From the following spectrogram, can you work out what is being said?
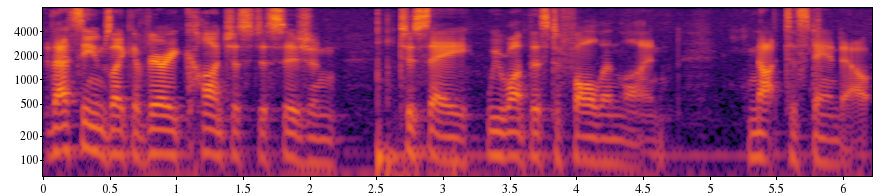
that seems like a very conscious decision to say we want this to fall in line, not to stand out.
